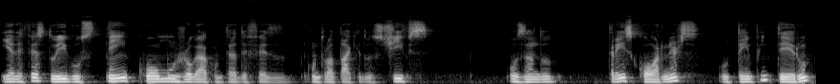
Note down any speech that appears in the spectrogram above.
E a defesa do Eagles tem como jogar contra a defesa, contra o ataque dos Chiefs, usando três corners o tempo inteiro,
